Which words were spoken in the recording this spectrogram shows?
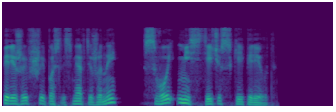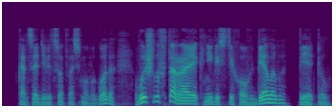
переживший после смерти жены свой мистический период. В конце 908 года вышла вторая книга стихов Белого «Пепел»,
